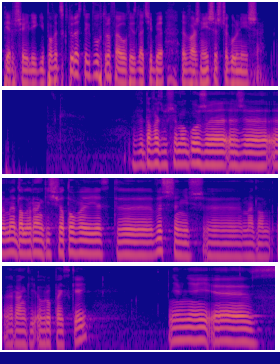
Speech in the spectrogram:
pierwszej ligi. Powiedz, które z tych dwóch trofeów jest dla Ciebie ważniejsze, szczególniejsze? Wydawać by się mogło, że, że medal rangi światowej jest y, wyższy niż y, medal rangi europejskiej. Niemniej y, z,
